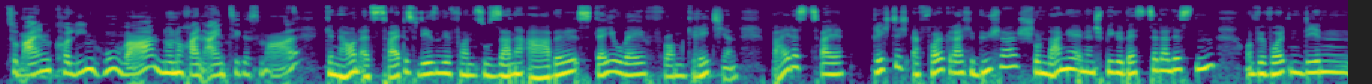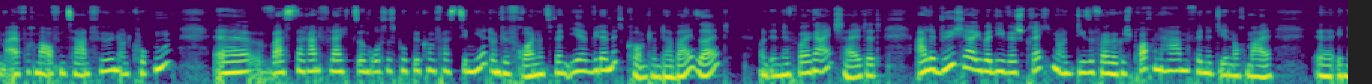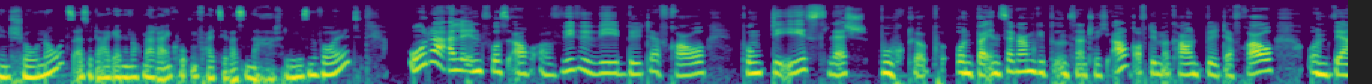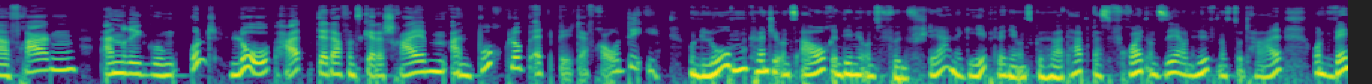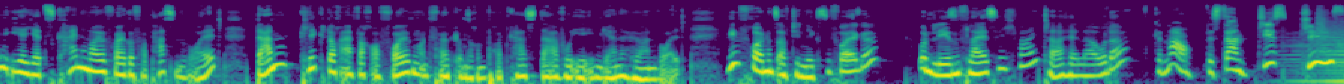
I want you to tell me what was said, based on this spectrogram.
Zum einen Colleen Hoover, nur noch ein einziges Mal. Genau, und als zweites lesen wir von Susanne Abel, Stay Away from Gretchen. Beides zwei richtig erfolgreiche Bücher, schon lange in den Spiegel Bestsellerlisten und wir wollten denen einfach mal auf den Zahn fühlen und gucken, äh, was daran vielleicht so ein großes Publikum fasziniert und wir freuen uns, wenn ihr wieder mitkommt und dabei seid und in der Folge einschaltet. Alle Bücher, über die wir sprechen und diese Folge gesprochen haben, findet ihr nochmal äh, in den Show Notes, also da gerne nochmal reingucken, falls ihr was nachlesen wollt. Oder alle Infos auch auf www.bildderfrau.de slash Buchclub. Und bei Instagram gibt es uns natürlich auch auf dem Account Bild der Frau. Und wer Fragen, Anregungen und Lob hat, der darf uns gerne schreiben an buchclub.bildderfrau.de. Und loben könnt ihr uns auch, indem ihr uns fünf Sterne gebt, wenn ihr uns gehört habt. Das freut uns sehr und hilft uns total. Und wenn ihr jetzt keine neue Folge verpassen wollt, dann klickt doch einfach auf Folgen und folgt unserem Podcast da, wo ihr ihn gerne hören wollt. Wir freuen uns auf die nächste Folge und lesen fleißig weiter, Hella, oder? Genau. Bis dann. Tschüss. Tschüss.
